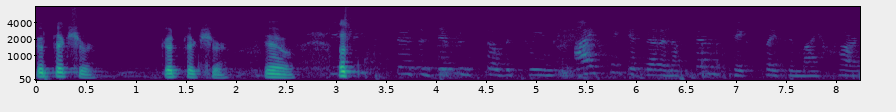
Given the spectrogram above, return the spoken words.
Good picture. Good picture. Yeah. Let's- think there's a difference though between, I take it that an offense takes place in my heart.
